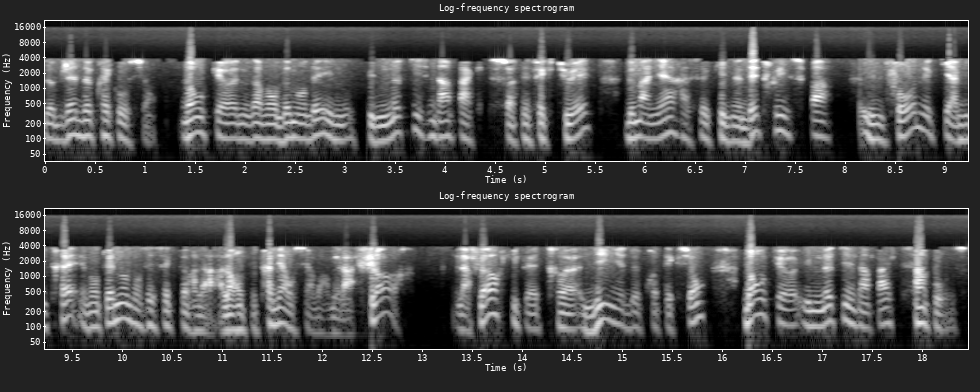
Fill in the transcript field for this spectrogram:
l'objet de précautions. Donc, euh, nous avons demandé une, une notice d'impact soit effectuée de manière à ce qu'ils ne détruisent pas une faune qui habiterait éventuellement dans ces secteurs-là. Alors, on peut très bien aussi avoir de la flore, la flore qui peut être euh, digne de protection. Donc, euh, une notice d'impact s'impose.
